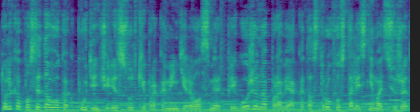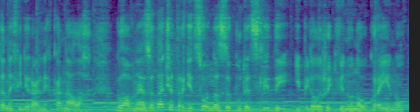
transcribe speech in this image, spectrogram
Только после того, как Путин через сутки прокомментировал смерть Пригожина, про авиакатастрофу стали снимать сюжеты на федеральных каналах. Главная задача традиционно запутать следы и переложить вину на Украину.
